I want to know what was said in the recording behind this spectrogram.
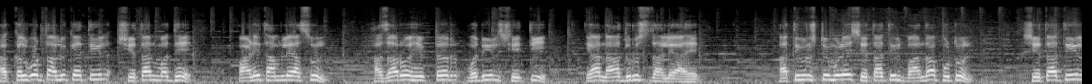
अक्कलकोट तालुक्यातील शेतांमध्ये पाणी थांबले असून हजारो हेक्टर वरील शेती या नादुरुस्त झाल्या आहेत. अतिवृष्टीमुळे शेतातील बांधा फुटून शेतातील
